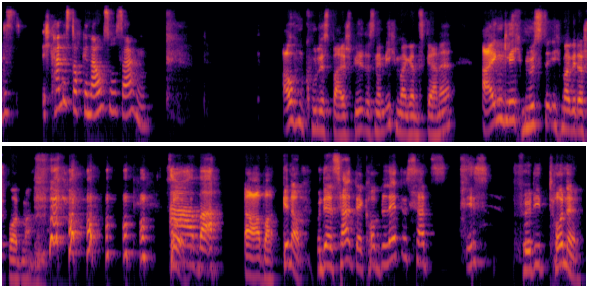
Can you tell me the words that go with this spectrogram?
das, ich kann es doch genau so sagen. Auch ein cooles Beispiel, das nehme ich mal ganz gerne eigentlich müsste ich mal wieder Sport machen. So, aber. Aber, genau. Und der, Satz, der komplette Satz ist für die Tonne.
